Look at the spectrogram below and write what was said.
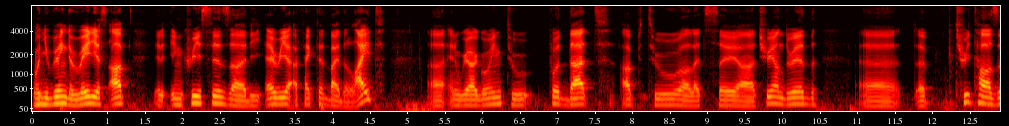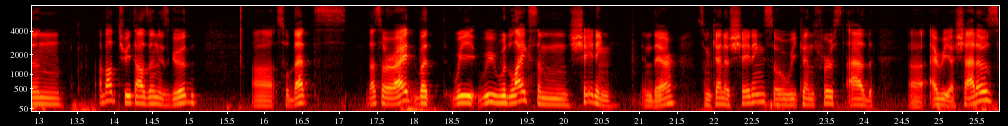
When you bring the radius up, it increases uh, the area affected by the light uh, and we are going to put that up to uh, let's say uh, 300 uh, uh, 3000 about 3000 is good. So that's that's all right but we we would like some shading in there some kind of shading so we can first add area shadows.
